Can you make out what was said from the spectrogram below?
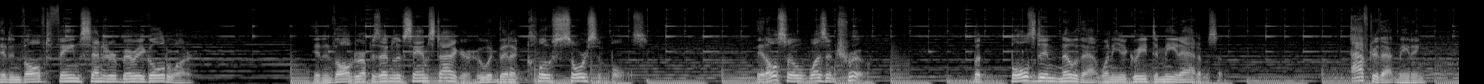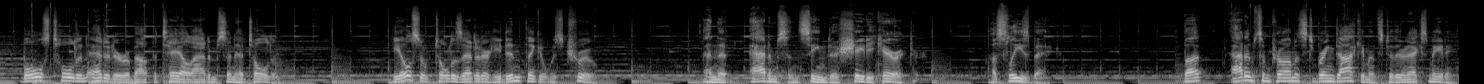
It involved famed Senator Barry Goldwater. It involved Representative Sam Steiger, who had been a close source of Bolles. It also wasn't true. But Bolles didn't know that when he agreed to meet Adamson. After that meeting, Bolles told an editor about the tale Adamson had told him. He also told his editor he didn't think it was true, and that Adamson seemed a shady character, a sleazebag. But Adamson promised to bring documents to their next meeting,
